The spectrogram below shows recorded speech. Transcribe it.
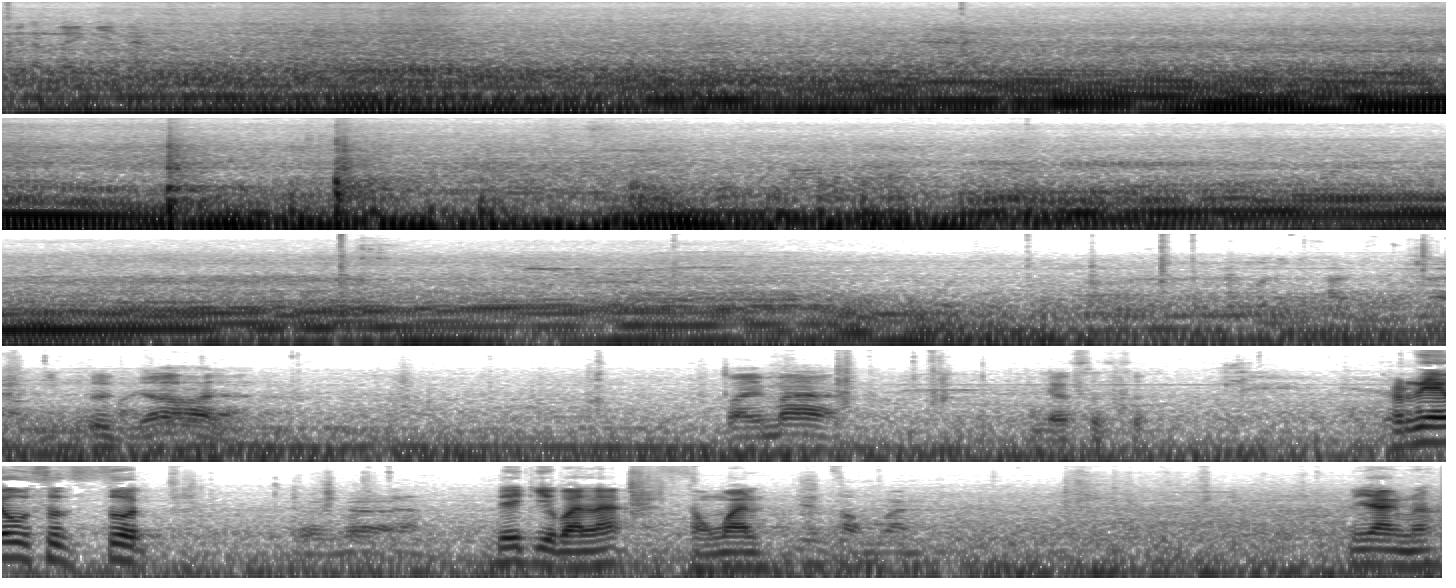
ไม่ทำอะไรกินนะ สุดยอดอะไวมากเร็วสุดๆเร็วสุดไวมากๆ ได้กี่วันละสองวัน เรียนสองวัน ไม่ยากเนอะ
